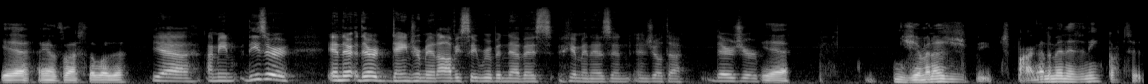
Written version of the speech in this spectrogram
Yeah, against Leicester was it? Yeah, I mean these are and they're they're danger men. Obviously, Ruben Neves, Jimenez, and, and Jota. There's your Yeah. Jimenez is banging them in, isn't he? Got to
